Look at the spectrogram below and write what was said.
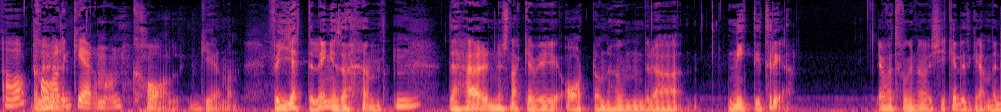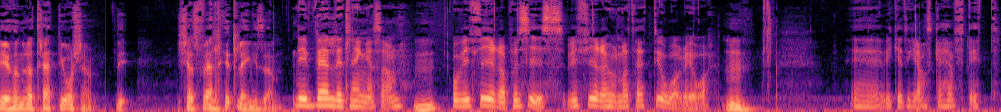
Ja, Carl? German. Carl German För jättelänge sedan Mm. Det här, nu snackar vi 1893 Jag var tvungen att kika lite grann, men det är 130 år sedan. Det känns väldigt länge sedan. Det är väldigt länge sedan. Mm. Och vi firar precis, vi firar 130 år i år. Mm. Eh, vilket är ganska häftigt.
